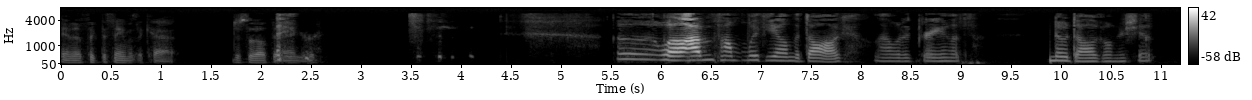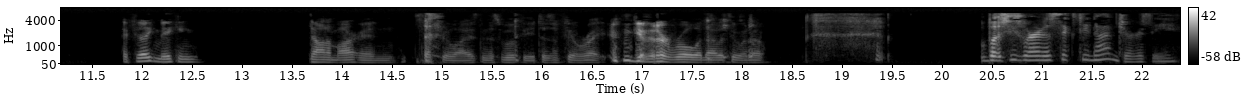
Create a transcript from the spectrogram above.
and it's like the same as a cat, just without the anger. Uh, well, I'm I'm with you on the dog. I would agree with no dog ownership. I feel like making Donna Martin sexualized in this movie. It doesn't feel right. Giving her role in Out 210. But she's wearing a 69 jersey.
